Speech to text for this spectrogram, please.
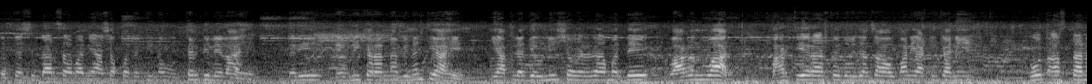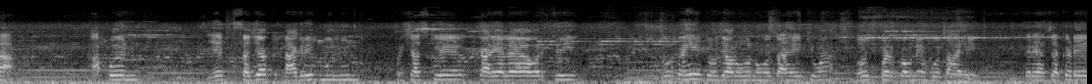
तर तहसीलदार साहेबांनी अशा पद्धतीनं उत्तर दिलेलं आहे. तरी देवणीकरांना विनंती आहे की आपल्या देवणी शहरामध्ये वारंवार भारतीय राष्ट्रध्वजाचा अवमान या ठिकाणी होत असताना आपण एक सजग नागरिक म्हणून प्रशासकीय कार्यालयावरती जो काही ध्वजारोहण होत आहे किंवा ध्वज फडकवणे होत आहे तर ह्याच्याकडे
